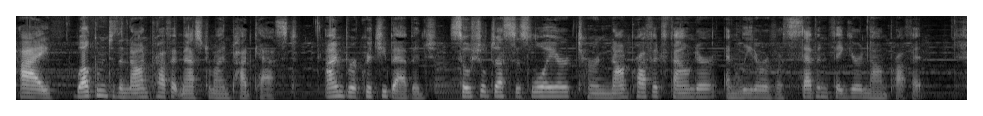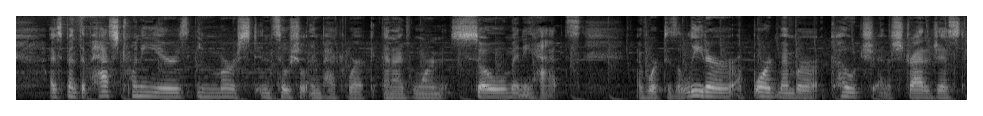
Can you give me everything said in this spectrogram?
Hi, welcome to the Nonprofit Mastermind podcast. I'm Brooke Richie Babbage, social justice lawyer turned nonprofit founder and leader of a seven figure nonprofit. I've spent the past 20 years immersed in social impact work, and I've worn so many hats. I've worked as a leader, a board member, a coach, and a strategist.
